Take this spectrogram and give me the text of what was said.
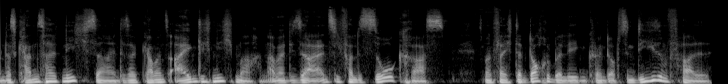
Und das kann es halt nicht sein. Deshalb kann man es eigentlich nicht machen. Aber dieser Einzelfall ist so krass, dass man vielleicht dann doch überlegen könnte, ob es in diesem Fall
